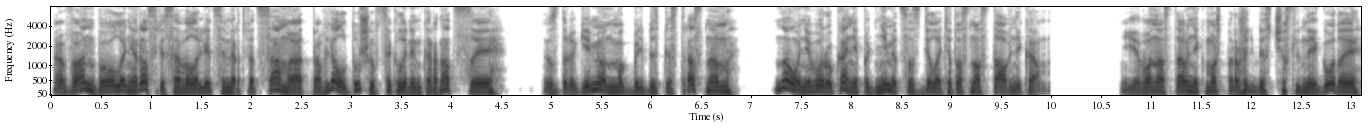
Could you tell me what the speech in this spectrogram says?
Ван Боула не раз рисовал лица мертвецам и отправлял души в цикл реинкарнации. С другими он мог быть беспристрастным, но у него рука не поднимется сделать это с наставником. Его наставник может прожить бесчисленные годы,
